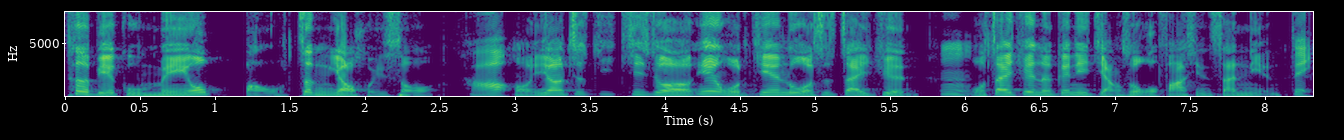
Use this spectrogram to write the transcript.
特别股没有保证要回收。好哦，一定要记记住哦，因为我今天如果是债券，嗯，我债券呢跟你讲说，我发行三年，对，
